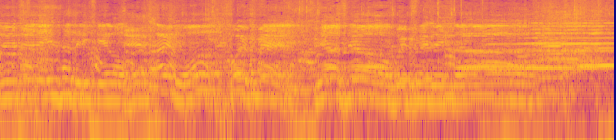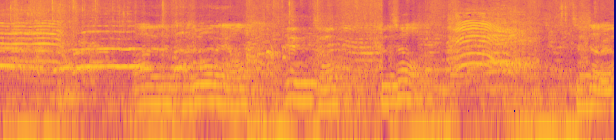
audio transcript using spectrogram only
네, 이제 인사드릴게요. 네. 아이요, 보이프렌드. 안녕하세요, 보이프렌드입니다. 아, 요즘 자주 오네요. 네, 그렇죠. 좋죠? 네. 진짜로요?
